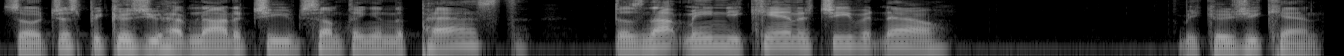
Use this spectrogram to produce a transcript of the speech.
So just because you have not achieved something in the past does not mean you can't achieve it now, because you can.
